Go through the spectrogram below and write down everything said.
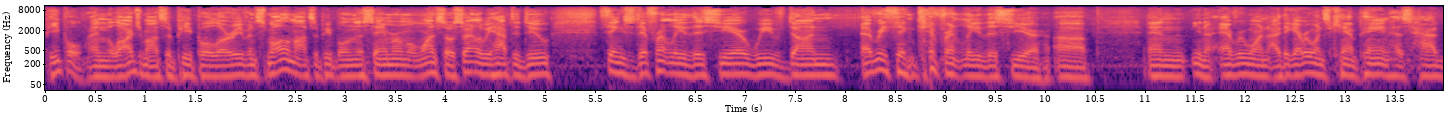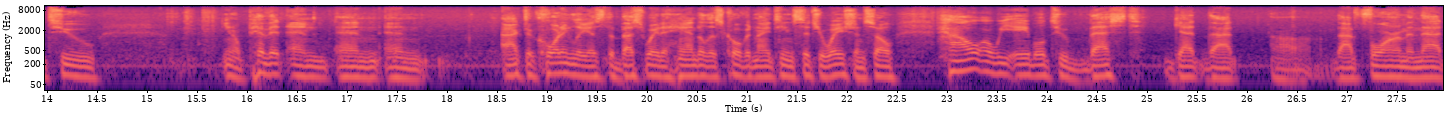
people and large amounts of people or even small amounts of people in the same room at once. So certainly we have to do things differently this year. We've done everything differently this year. Uh, and you know everyone. I think everyone's campaign has had to, you know, pivot and and and act accordingly as the best way to handle this COVID nineteen situation. So, how are we able to best get that uh, that forum and that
